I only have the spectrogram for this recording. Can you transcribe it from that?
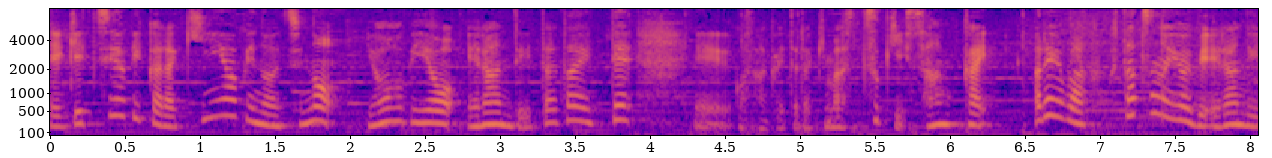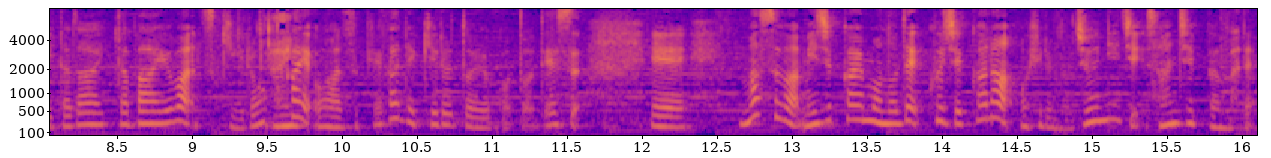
え月曜日から金曜日のうちの曜日を選んでいただいて、えー、ご参加いただきます。月3回。あるいは2つの曜日選んでいただいた場合は月6回お預けができるということです、はい、えー、まずは短いもので9時からお昼の12時30分まで。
